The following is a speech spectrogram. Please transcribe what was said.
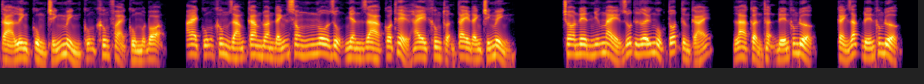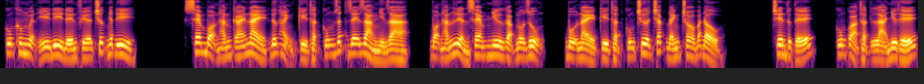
tà linh cùng chính mình cũng không phải cùng một bọn, ai cũng không dám cam đoan đánh xong ngô dụng nhân ra có thể hay không thuận tay đánh chính mình. Cho nên những này rút lưỡi ngục tốt từng cái, là cẩn thận đến không được, cảnh giác đến không được, cũng không nguyện ý đi đến phía trước nhất đi. Xem bọn hắn cái này đức hạnh kỳ thật cũng rất dễ dàng nhìn ra, bọn hắn liền xem như gặp Ngô dụng, bộ này kỳ thật cũng chưa chắc đánh cho bắt đầu. Trên thực tế, cũng quả thật là như thế.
